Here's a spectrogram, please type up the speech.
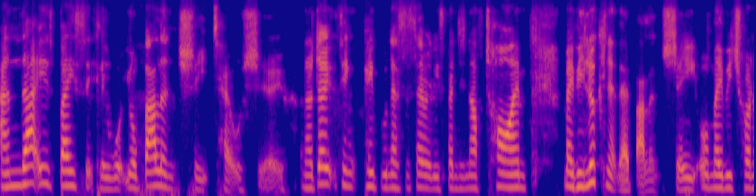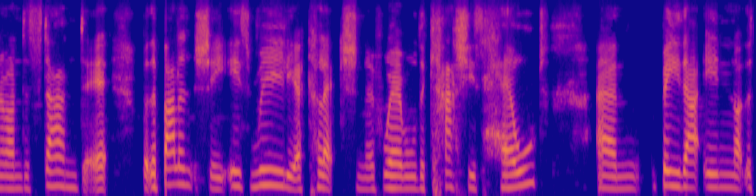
And that is basically what your balance sheet tells you. And i don't think people necessarily spend enough time maybe looking at their balance sheet or maybe trying to understand it but the balance sheet is really a collection of where all the cash is held um, be that in like the,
